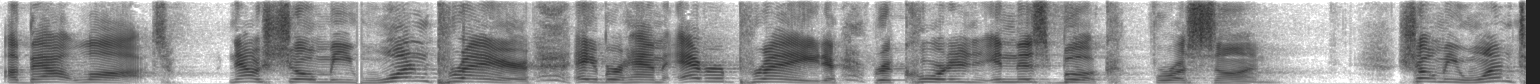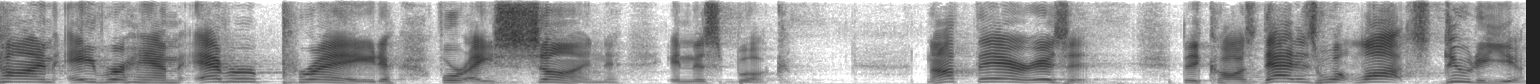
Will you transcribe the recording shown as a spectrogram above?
about Lot. Now show me one prayer Abraham ever prayed recorded in this book for a son. Show me one time Abraham ever prayed for a son in this book. Not there, is it? Because that is what lots do to you.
